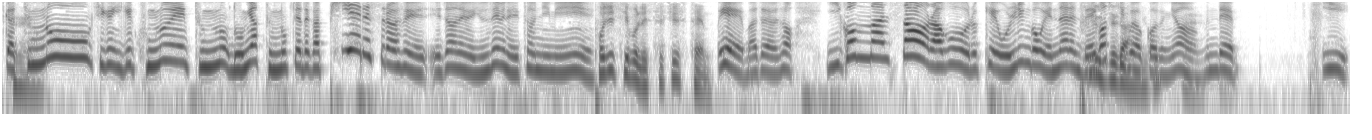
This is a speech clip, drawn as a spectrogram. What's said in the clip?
그러니까 그래요. 등록 지금 이게 국내에 등록 농약 등록 제도가 PLS라고 해서 예- 예전에 윤세민 에디터님이 positive list system. 예, 맞아요. 그래서 이것만 써라고 이렇게 올린 거고 옛날엔 네거티브였거든요. 네. 근데 이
